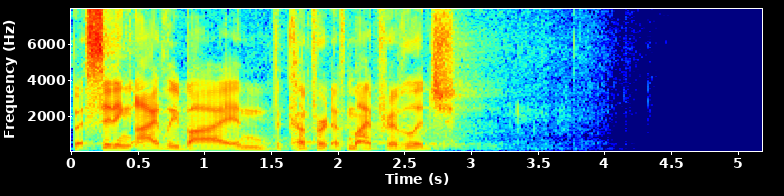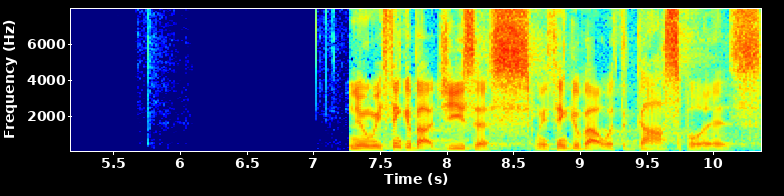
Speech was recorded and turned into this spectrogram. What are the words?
but sitting idly by in the comfort of my privilege. You know, when we think about Jesus, we think about what the gospel is,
